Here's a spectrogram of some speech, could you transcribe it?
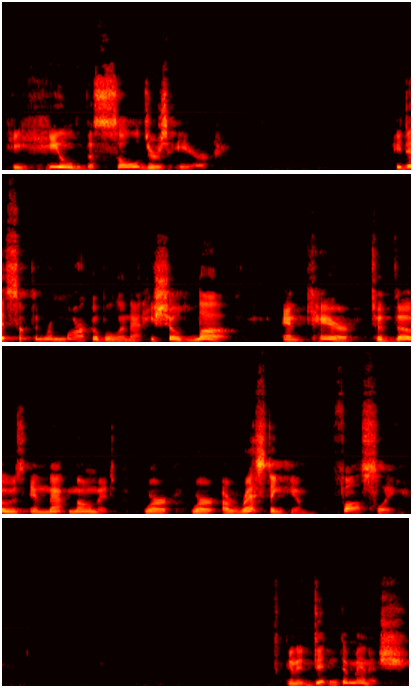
He healed the soldier's ear. He did something remarkable in that. He showed love and care to those in that moment were, were arresting him falsely. And it didn't diminish.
